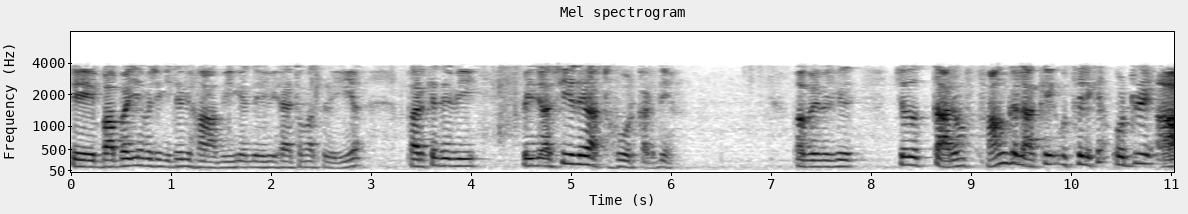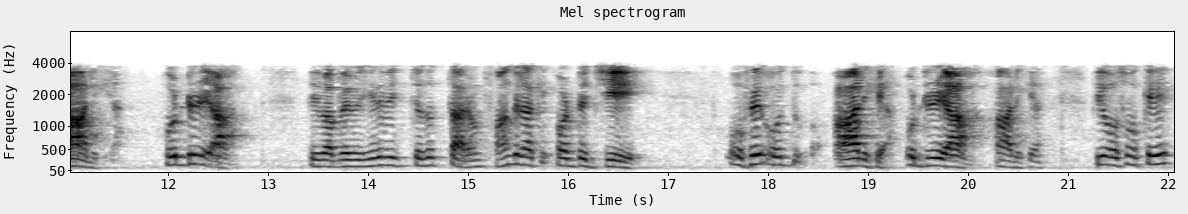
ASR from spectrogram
ਤੇ ਬਾਬਾ ਜੀ ਨੇ ਵਿੱਚ ਕੀਤੇ ਵੀ ਹਾਂ ਵੀ ਕਹਿੰਦੇ ਵੀ ਹੈ ਤਾਂ ਮਤਲਬ ਇਹ ਆ, ਪਰ ਕਹਿੰਦੇ ਵੀ ਵੀ ਅਸੀਂ ਇਹਦੇ ਹੱਥ ਹੋਰ ਕੱਢਦੇ ਹਾਂ। ਬਾਬਾ ਜੀ ਵਿੱਚ ਜਦੋਂ ਧਰਮ ਫੰਗ ਲਾ ਕੇ ਉੱਥੇ ਲਿਖਿਆ ਉੱਡਰੇ ਆ ਲਿਖਿਆ ਉੱਡ ਆ ਵੀ ਬਾਬਾ ਜੀ ਵਿੱਚ ਕਹਿੰਦੇ ਵੀ ਜਦੋਂ ਧਰਮ ਫੰਗ ਲਾ ਕੇ ਉੱਡ ਜੇ, ਉਹ ਫਿਰ ਉਹ ਆ ਲਿਖਿਆ, ਉੱਡ ਆ ਲਿਖਿਆ। ਵੀ ਉਸ ਮੌਕੇ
